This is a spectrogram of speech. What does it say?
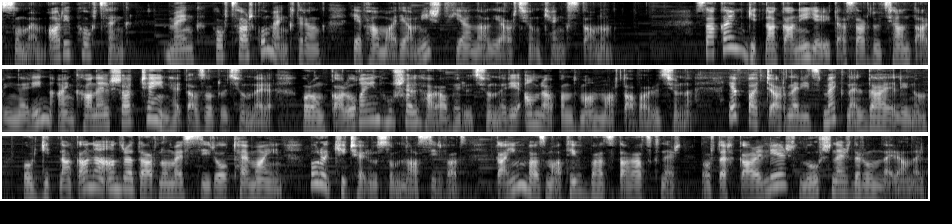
ասում եմ՝ արի փորձենք Մենք փորձարկում ենք դրանք եւ համարյա միշտ հիանալի արդյունք ենք ստանում։ Սակայն գիտնականի երիտասարդության տարիներին այնքան էլ շատ չէին հետազոտությունները, որոնք կարող էին հուշել հարաբերությունների ամրապնդման մարտավարությունը, եւ պատճառներից մեկն էլ դա է լինում, որ գիտնականը անդրադառնում է սիրո թեմային, որը քիչ էր ուսումնասիրված։ Կային բազմաթիվ բաց տարածքներ, որտեղ կարելի էր լուրջ ներդրումներ անել։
